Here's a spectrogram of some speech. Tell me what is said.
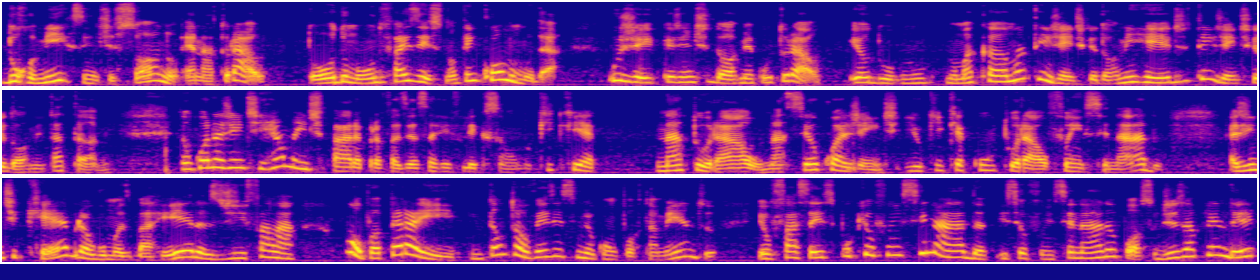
Dormir, sentir sono é natural. Todo mundo faz isso, não tem como mudar. O jeito que a gente dorme é cultural. Eu durmo numa cama, tem gente que dorme em rede, tem gente que dorme em tatame. Então, quando a gente realmente para para fazer essa reflexão do que, que é natural, nasceu com a gente, e o que, que é cultural foi ensinado, a gente quebra algumas barreiras de falar: opa, peraí, então talvez esse meu comportamento eu faça isso porque eu fui ensinada. E se eu fui ensinada, eu posso desaprender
